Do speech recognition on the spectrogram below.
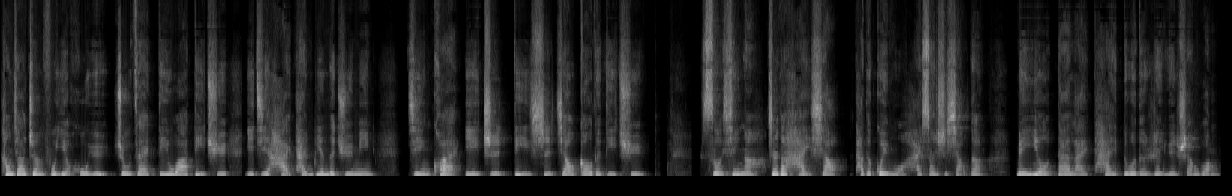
汤加政府也呼吁住在低洼地区以及海滩边的居民，尽快移至地势较高的地区。所幸呢，这个海啸。它的规模还算是小的，没有带来太多的人员伤亡，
